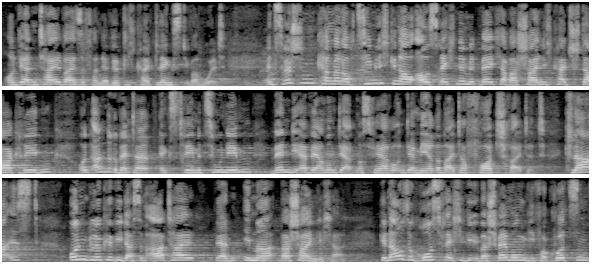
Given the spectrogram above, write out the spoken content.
und werden teilweise von der Wirklichkeit längst überholt. Inzwischen kann man auch ziemlich genau ausrechnen, mit welcher Wahrscheinlichkeit Starkreden und andere Wetterextreme zunehmen, wenn die Erwärmung der Atmosphäre und der Meere weiter fortschreitet. Klar ist, Unglücke wie das im Ahrtal werden immer wahrscheinlicher. Genauso großflächige Überschwemmungen wie vor kurzem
